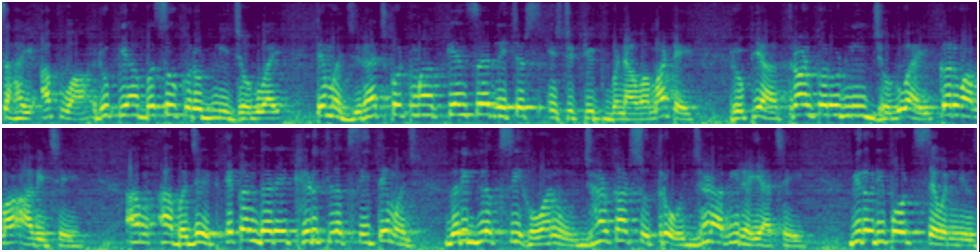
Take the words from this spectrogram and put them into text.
સહાય આપવા રૂપિયા બસો કરોડની જોગવાઈ તેમજ રાજકોટમાં કેન્સર રિસર્ચ ઇન્સ્ટિટ્યૂટ બનાવવા માટે રૂપિયા ત્રણ કરોડની જોગવાઈ કરવામાં આવી છે. આમ આ બજેટ એકંદરે ખેડૂતલક્ષી તેમજ ગરીબલક્ષી હોવાનું જાણકાર સૂત્રો જણાવી રહ્યા છે. Bureau report, seven news.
